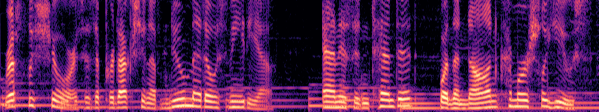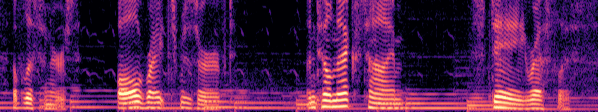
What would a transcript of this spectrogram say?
Restless Shores is a production of New Meadows Media and is intended for the non commercial use of listeners, all rights reserved. Until next time, stay restless.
